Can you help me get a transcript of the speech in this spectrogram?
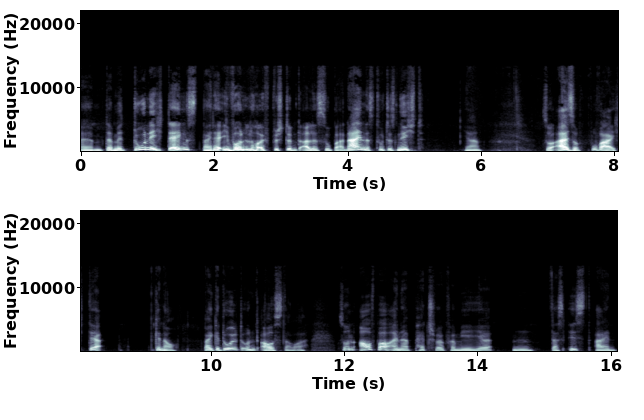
ähm, damit du nicht denkst, bei der Yvonne läuft bestimmt alles super. Nein, das tut es nicht. Ja. So, also, wo war ich? Der, genau, bei Geduld und Ausdauer. So ein Aufbau einer Patchwork-Familie, hm, das ist ein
